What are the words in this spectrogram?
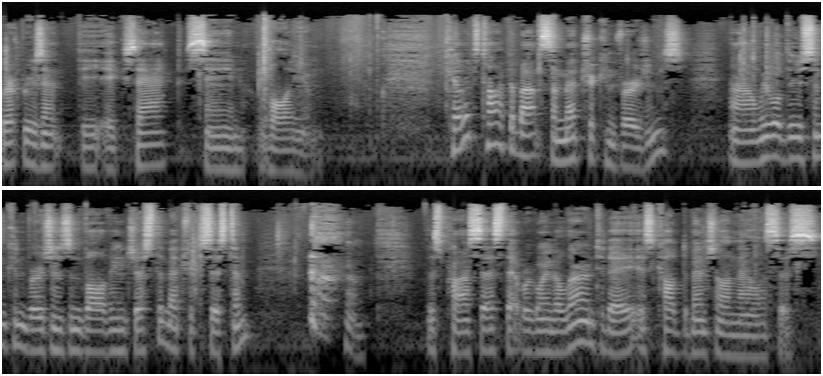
represent the exact same volume. Okay, let's talk about some metric conversions. Uh, we will do some conversions involving just the metric system. this process that we're going to learn today is called dimensional analysis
